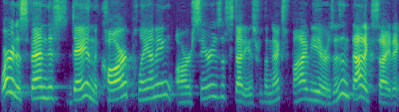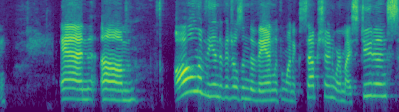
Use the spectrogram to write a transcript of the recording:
we're going to spend this day in the car planning our series of studies for the next five years. Isn't that exciting? And um, all of the individuals in the van, with one exception, were my students.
